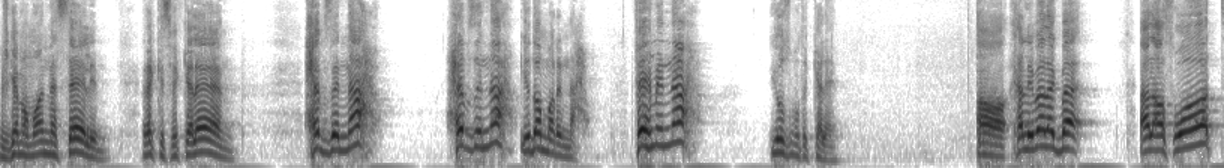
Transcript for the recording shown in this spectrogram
مش جمع مؤنث سالم. ركز في الكلام. حفظ النحو حفظ النحو يدمر النحو فهم النحو يظبط الكلام. آه خلي بالك بقى الأصوات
